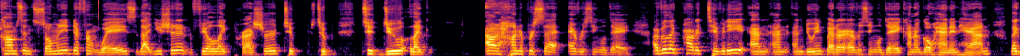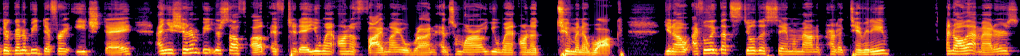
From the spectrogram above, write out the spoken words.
comes in so many different ways that you shouldn't feel like pressure to to to do like out 100% every single day. I feel like productivity and and and doing better every single day kind of go hand in hand. Like they're going to be different each day and you shouldn't beat yourself up if today you went on a 5-mile run and tomorrow you went on a 2-minute walk. You know, I feel like that's still the same amount of productivity and all that matters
